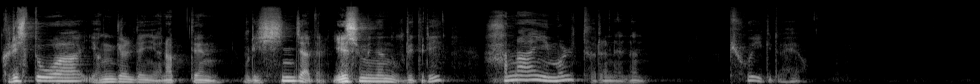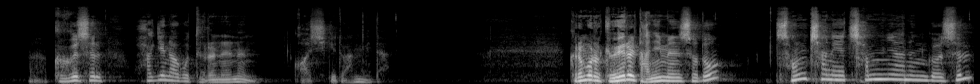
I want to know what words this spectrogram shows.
그리스도와 연결된 연합된 우리 신자들, 예수 믿는 우리들이 하나임을 드러내는 표이기도 해요. 그것을 확인하고 드러내는 것이기도 합니다. 그러므로 교회를 다니면서도 성찬에 참여하는 것을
